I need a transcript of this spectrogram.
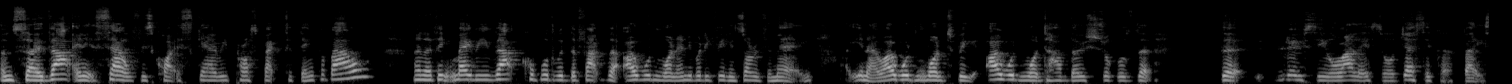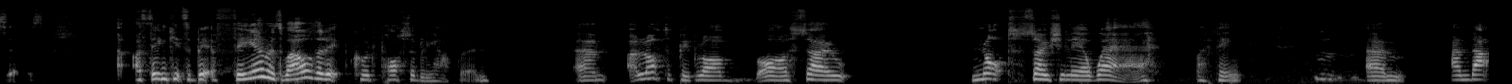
And so that in itself is quite a scary prospect to think about. And I think maybe that coupled with the fact that I wouldn't want anybody feeling sorry for me, you know, I wouldn't want to be I wouldn't want to have those struggles that that Lucy or Alice or Jessica faces. I think it's a bit of fear as well that it could possibly happen um, a lot of people are are so not socially aware. I think, Mm. um, and that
